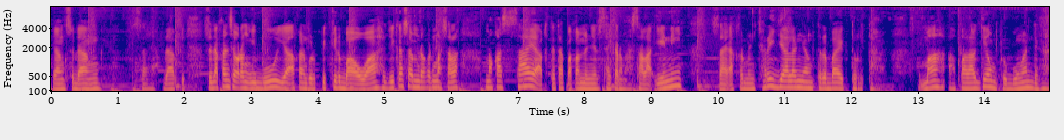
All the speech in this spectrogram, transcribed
yang sedang saya hadapi. Sedangkan seorang ibu ya akan berpikir bahwa jika saya mendapatkan masalah, maka saya tetap akan menyelesaikan masalah ini. Saya akan mencari jalan yang terbaik terutama apalagi yang berhubungan dengan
